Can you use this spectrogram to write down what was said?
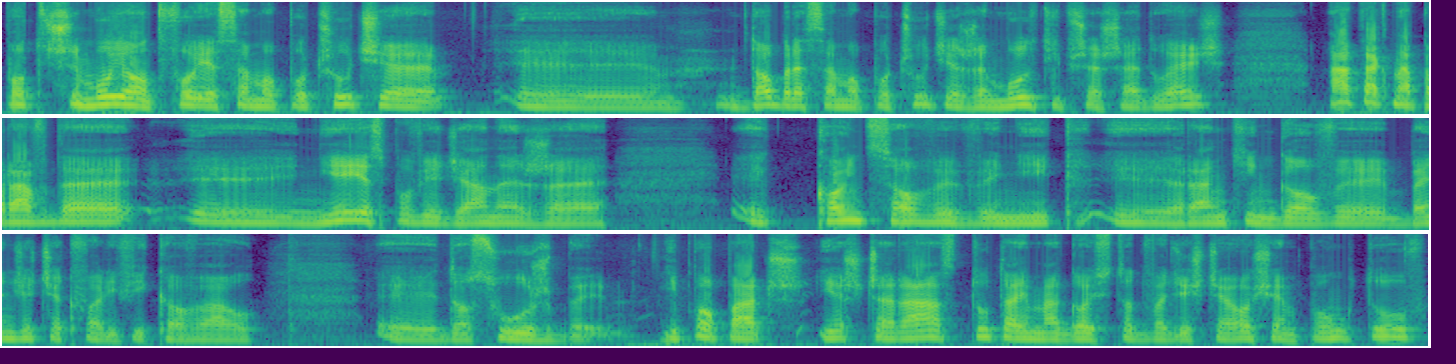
podtrzymują Twoje samopoczucie yy, dobre samopoczucie, że multi przeszedłeś, a tak naprawdę yy, nie jest powiedziane, że yy, końcowy wynik yy, rankingowy będzie Cię kwalifikował do służby. I popatrz jeszcze raz, tutaj ma gość 128 punktów,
